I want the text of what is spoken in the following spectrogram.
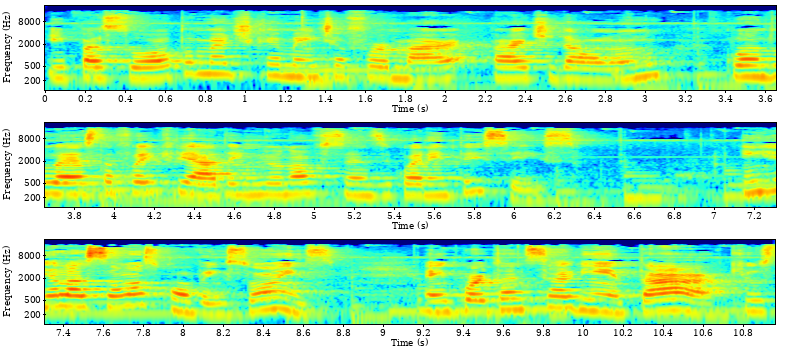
e passou automaticamente a formar parte da ONU quando esta foi criada em 1946. Em relação às convenções, é importante salientar que, os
